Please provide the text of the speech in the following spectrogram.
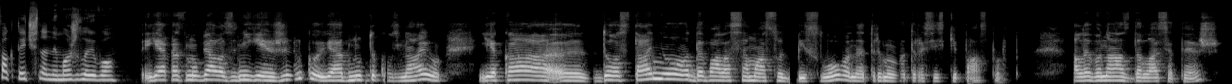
фактично неможливо. Я розмовляла з однією жінкою, я одну таку знаю, яка е, до останнього давала сама собі слово не отримувати російський паспорт. Але вона здалася теж,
